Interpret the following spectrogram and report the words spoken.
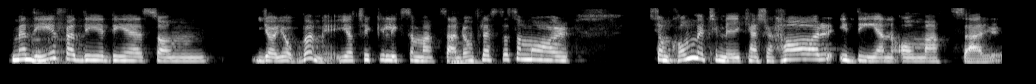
Men det är för att det är det som jag jobbar med. Jag tycker liksom att så här, mm. de flesta som, har, som kommer till mig kanske har idén om att så här,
